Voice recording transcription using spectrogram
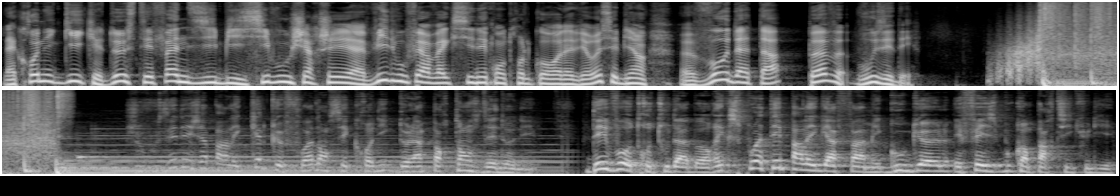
la chronique geek de Stéphane Zibi. Si vous cherchez à vite vous faire vacciner contre le coronavirus, eh bien euh, vos datas peuvent vous aider. Dans ces chroniques de l'importance des données. Des vôtres tout d'abord, exploitées par les GAFAM et Google et Facebook en particulier.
